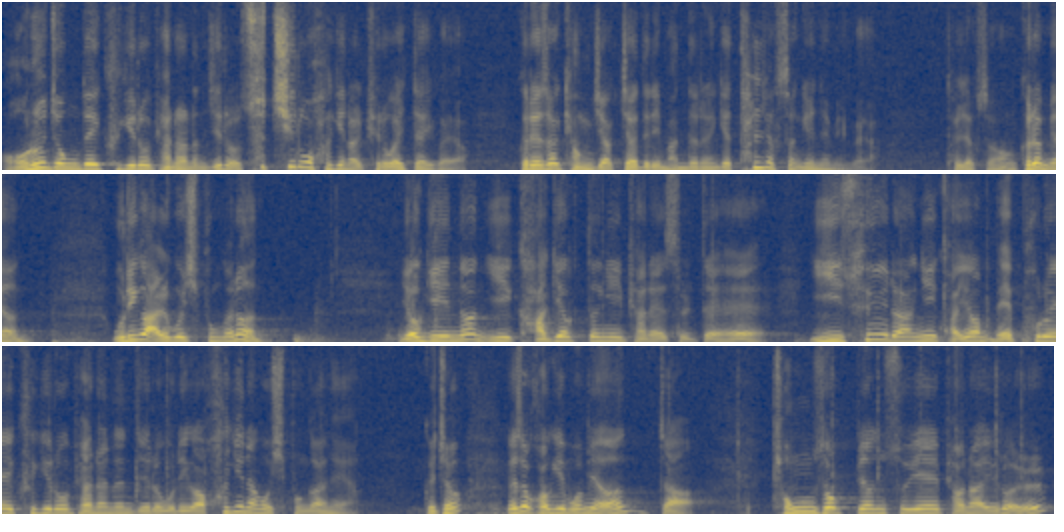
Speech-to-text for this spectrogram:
어느 정도의 크기로 변하는지를 수치로 확인할 필요가 있다 이거예요. 그래서 경제학자들이 만드는 게 탄력성 개념인 거예요. 탄력성. 그러면 우리가 알고 싶은 거는 여기 있는 이 가격 등이 변했을 때 이 수요량이 과연 몇 프로의 크기로 변하는지를 우리가 확인하고 싶은 거 아니에요. 그렇죠? 그래서 거기 보면 자 종속 변수의 변화율을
